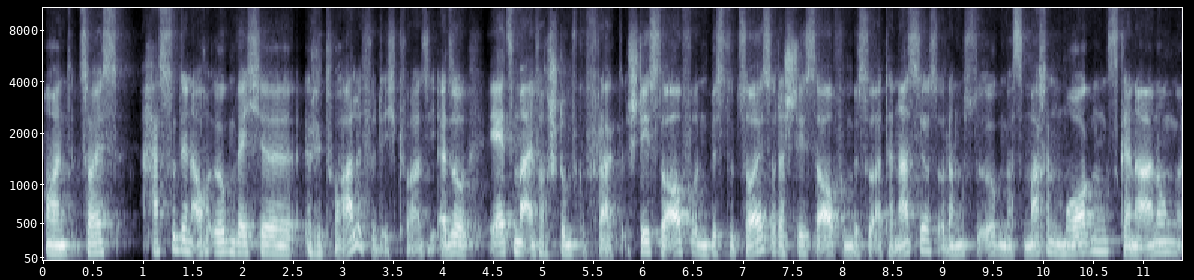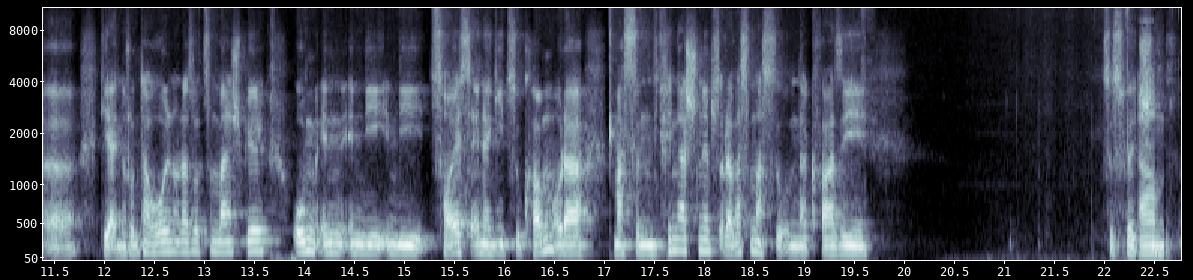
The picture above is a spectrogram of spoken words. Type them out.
Und Zeus, hast du denn auch irgendwelche Rituale für dich quasi? Also jetzt mal einfach stumpf gefragt. Stehst du auf und bist du Zeus oder stehst du auf und bist du Athanasios oder musst du irgendwas machen morgens, keine Ahnung, äh, dir einen runterholen oder so zum Beispiel, um in, in die, in die Zeus-Energie zu kommen? Oder machst du einen Fingerschnips oder was machst du, um da quasi zu switchen? Um, ähm,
